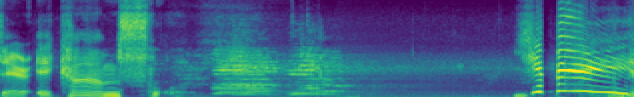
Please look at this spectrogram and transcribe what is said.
There it comes. Yippee!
